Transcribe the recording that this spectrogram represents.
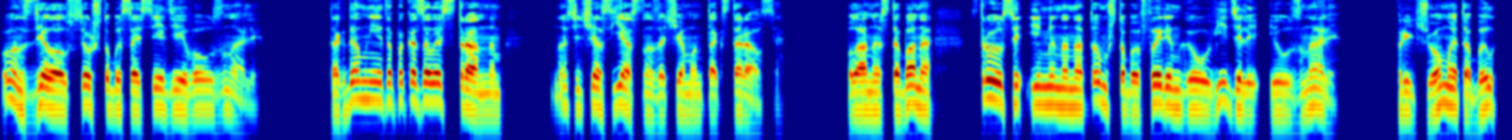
Он сделал все, чтобы соседи его узнали. Тогда мне это показалось странным, но сейчас ясно, зачем он так старался. План Эстебана строился именно на том, чтобы Феринга увидели и узнали. Причем это был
